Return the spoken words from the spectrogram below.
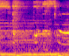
Yes.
